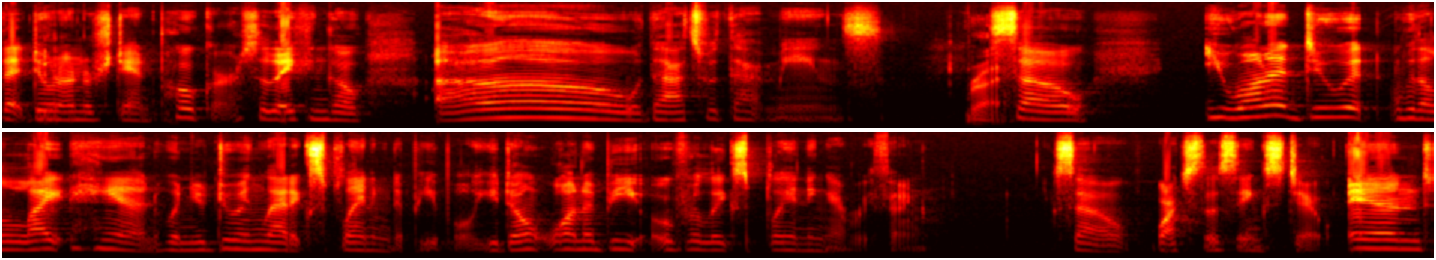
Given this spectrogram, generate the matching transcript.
that don't understand poker, so they can go, "Oh, that's what that means." right. So you want to do it with a light hand when you're doing that explaining to people. You don't want to be overly explaining everything. So watch those things too. And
